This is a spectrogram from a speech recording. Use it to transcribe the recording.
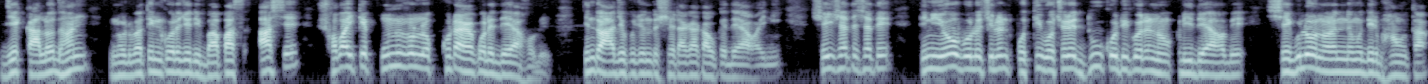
যে, কালো ধান নোট বাতিল করে যদি বাপাস আসে, সবাইকে পনেরো লক্ষ টাকা করে দেয়া হবে। কিন্তু আজও পর্যন্ত সে টাকা কাউকে দেয়া হয়নি। সেই সাথে সাথে তিনি এও বলেছিলেন, প্রতি বছরে দু কোটি করে নকরি দেয়া হবে। সেগুলোও নরেন্দ্র মোদীর ভাঁওতা।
